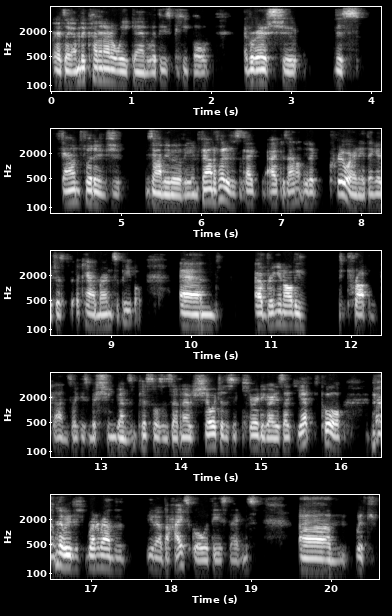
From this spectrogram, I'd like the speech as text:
Where it's like, I'm going to come in on a weekend with these people and we're going to shoot this found footage zombie movie. And found footage is like, because I, I don't need a crew or anything, it's just a camera and some people. And I bring in all these prop guns, like these machine guns and pistols and stuff. And I would show it to the security guard. He's like, "Yep, cool." and then we just run around the you know the high school with these things, um, which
